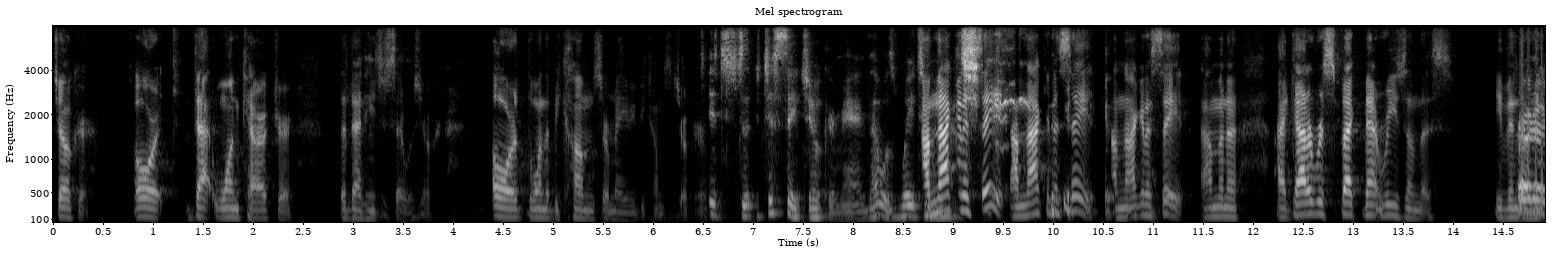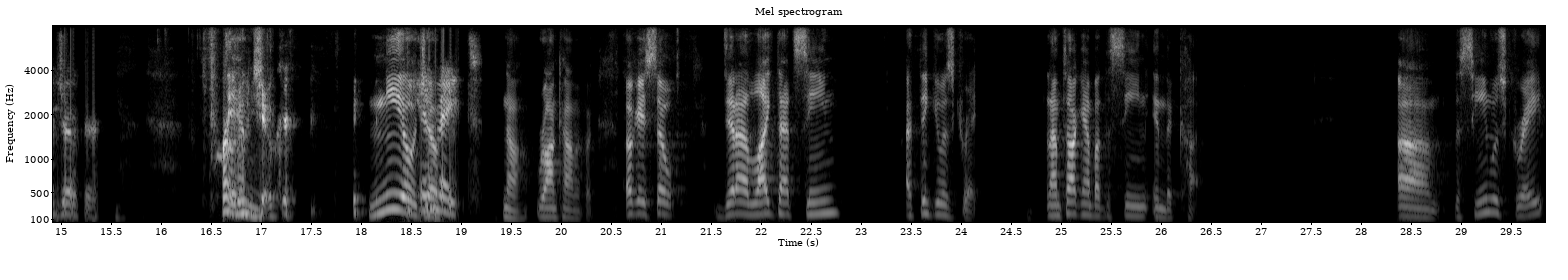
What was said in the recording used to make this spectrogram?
Joker, or that one character that then he just said was Joker, or the one that becomes or maybe becomes Joker. It's just, just say Joker, man. That was way too. I'm not gonna say it. I'm not gonna say it. I'm not gonna say it. I'm gonna. I gotta respect Matt Reeves on this, even though Proto he, Joker. Proto Joker. Neo Joker. Inmate. No, wrong comic book. Okay, so did I like that scene? I think it was great. And I'm talking about the scene in the cut. Um, the scene was great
